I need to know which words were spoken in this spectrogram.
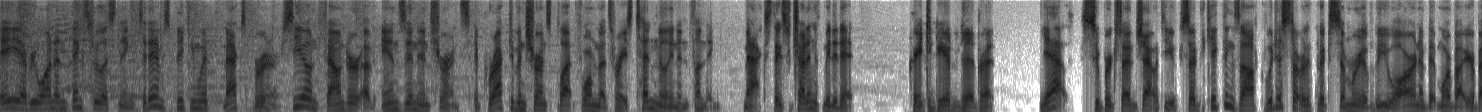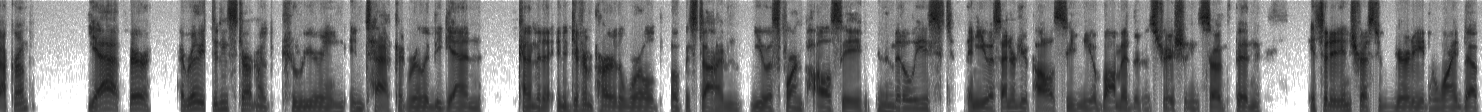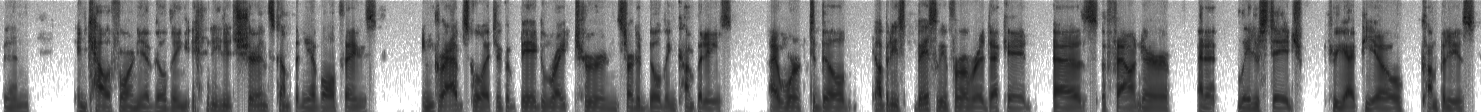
Hey everyone, and thanks for listening. Today I'm speaking with Max Bruner, CEO and founder of Anzen Insurance, a proactive insurance platform that's raised 10 million in funding. Max, thanks for chatting with me today. Great to be here today, Brett. Yeah, super excited to chat with you. So to kick things off, can we just start with a quick summary of who you are and a bit more about your background? Yeah, sure. I really didn't start my career in, in tech. It really began kind of in a, in a different part of the world, focused on U.S. foreign policy in the Middle East and U.S. energy policy in the Obama administration. So it's been it's been an interesting journey to wind up in in California building an insurance company of all things. In grad school, I took a big right turn and started building companies. I worked to build companies basically for over a decade as a founder and at later stage pre-IPO companies.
